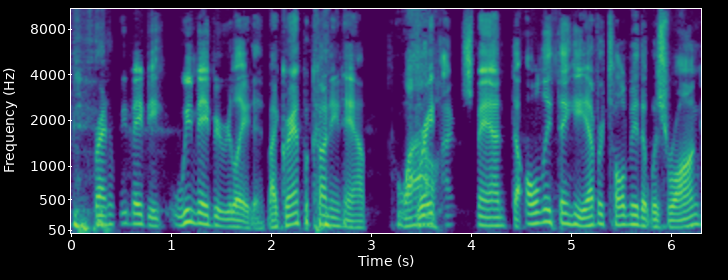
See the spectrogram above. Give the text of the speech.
Brandon, we may be we may be related. My grandpa Cunningham, Wow. great Irish man. The only thing he ever told me that was wrong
